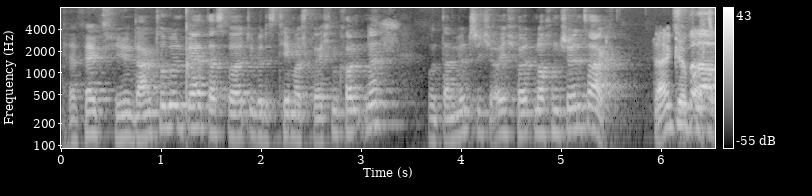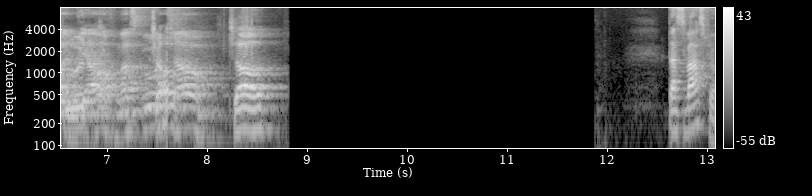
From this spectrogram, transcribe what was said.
Perfekt, vielen Dank, Tobi und Bert, dass wir heute über das Thema sprechen konnten. Und dann wünsche ich euch heute noch einen schönen Tag. Danke, Super, mach's gut. Dir auch. Mach's gut. Ciao. Ciao. Ciao. Das war's für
